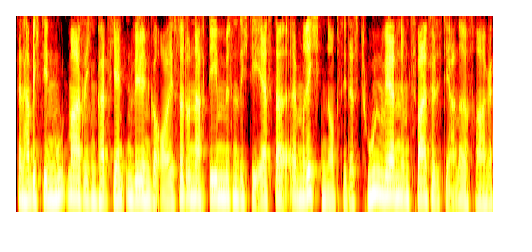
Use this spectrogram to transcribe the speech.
dann habe ich den mutmaßlichen Patientenwillen geäußert und nach dem müssen sich die Ärzte ähm, richten. Ob sie das tun werden, im Zweifel ist die andere Frage.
